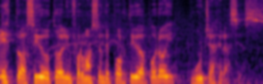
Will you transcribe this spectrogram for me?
Esto ha sido toda la información deportiva por hoy. Muchas gracias.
